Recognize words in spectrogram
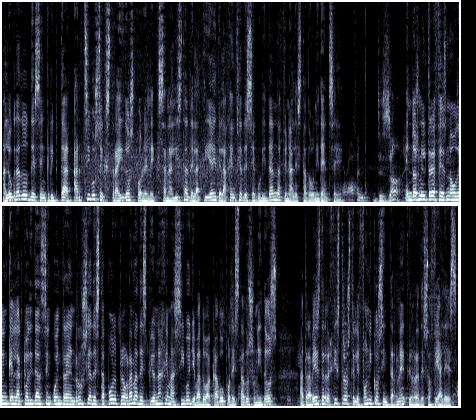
han logrado desencriptar archivos extraídos por el exanalista de la CIA y de la Agencia de Seguridad Nacional estadounidense. En 2013, Snowden, que en la actualidad se encuentra en Rusia, destapó el programa de espionaje masivo llevado a cabo por Estados Unidos a través de registros telefónicos, Internet y redes sociales.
